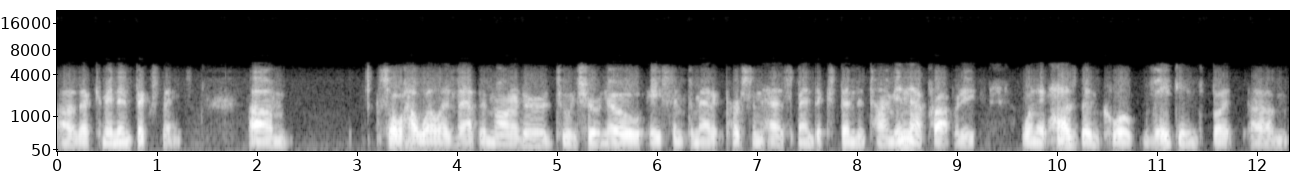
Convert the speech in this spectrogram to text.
uh, that come in and fix things. Um, so, how well has that been monitored to ensure no asymptomatic person has spent extended time in that property when it has been quote vacant, but um,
